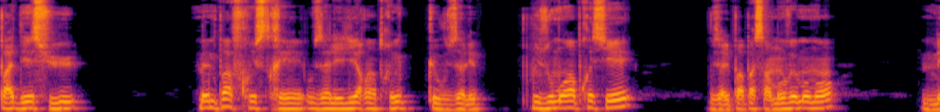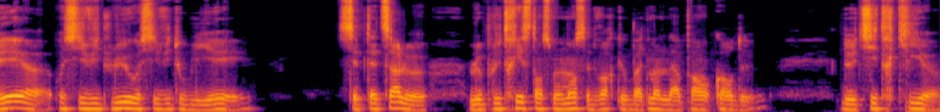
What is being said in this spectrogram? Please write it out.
pas déçu, même pas frustré. Vous allez lire un truc que vous allez plus ou moins apprécier. Vous n'allez pas passer un mauvais moment, mais euh, aussi vite lu, aussi vite oublié. C'est peut-être ça le, le plus triste en ce moment, c'est de voir que Batman n'a pas encore de, de titre qui. Euh,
